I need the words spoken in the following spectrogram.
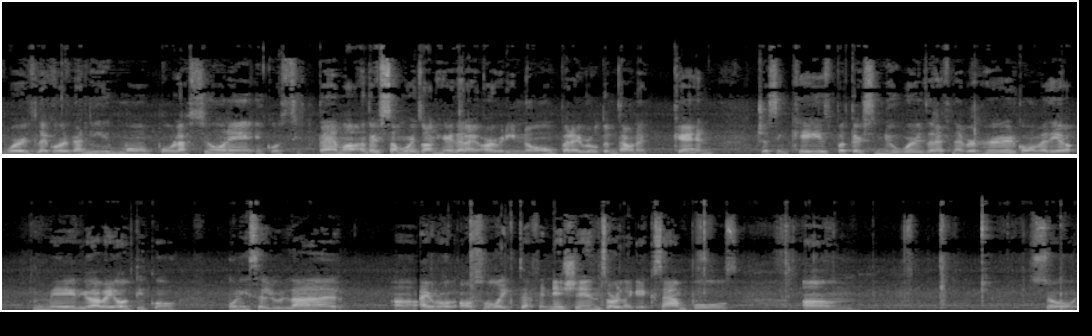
words like organismo, población, ecosistema. And there's some words on here that I already know, but I wrote them down again just in case. But there's new words that I've nedio, medio, medio abiótico, unicelular, Uh, I wrote also like definitions or like examples. Um, so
